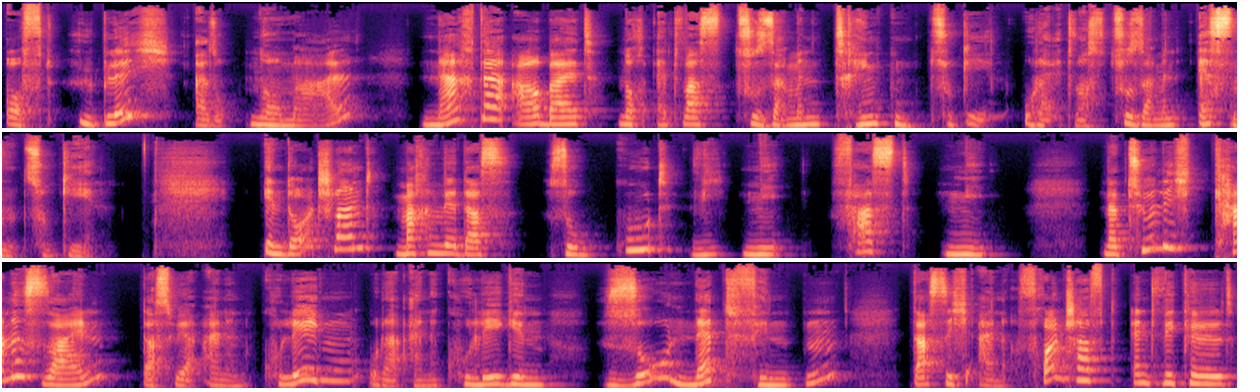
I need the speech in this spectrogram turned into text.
oft üblich, also normal, nach der Arbeit noch etwas zusammen trinken zu gehen oder etwas zusammen essen zu gehen. In Deutschland machen wir das so gut wie nie, fast nie. Natürlich kann es sein, dass wir einen Kollegen oder eine Kollegin so nett finden, dass sich eine Freundschaft entwickelt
